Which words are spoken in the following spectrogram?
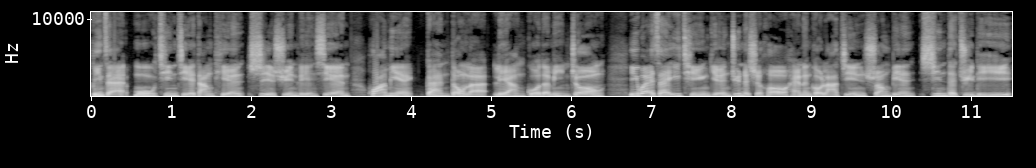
并在母亲节当天视讯连线，画面。感动了两国的民众，意外在疫情严峻的时候还能够拉近双边新的距离，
